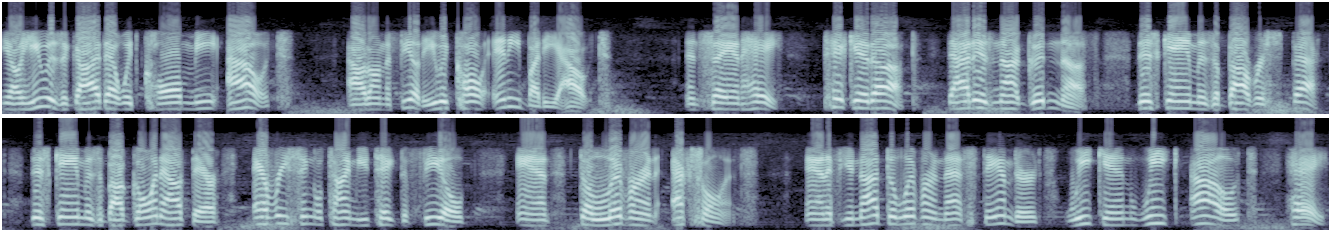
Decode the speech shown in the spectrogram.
You know, he was a guy that would call me out out on the field. He would call anybody out and saying, "Hey, pick it up. That is not good enough. This game is about respect. This game is about going out there every single time you take the field and delivering excellence. And if you're not delivering that standard week in, week out, hey,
